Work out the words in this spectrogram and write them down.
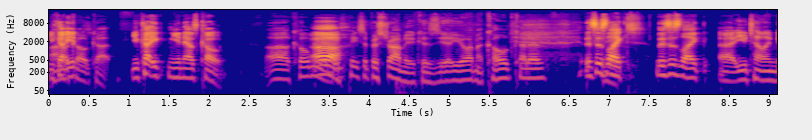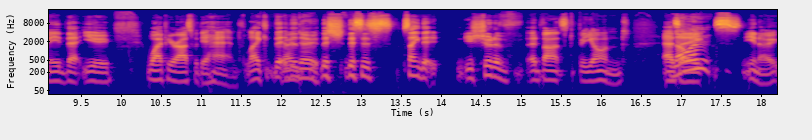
You I'm cut a your, cold cut. you cut your, your nails cold. Uh, call me Oh. a big piece of pastrami because you, you I'm a cold cutter. This is like this is like uh, you telling me that you wipe your ass with your hand. Like th- I th- do. this this is something that you should have advanced beyond as No a one- you know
